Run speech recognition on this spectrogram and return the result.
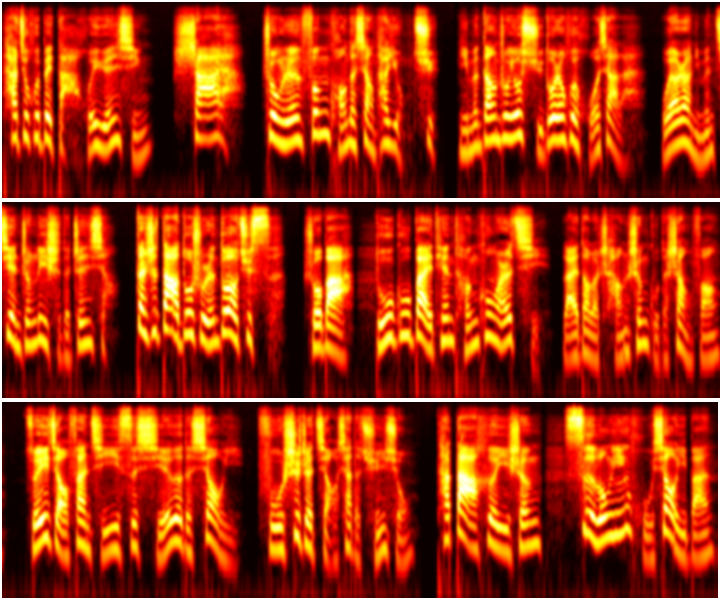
他就会被打回原形。杀呀！众人疯狂的向他涌去。你们当中有许多人会活下来，我要让你们见证历史的真相。但是大多数人都要去死。说罢，独孤拜天腾空而起，来到了长生谷的上方，嘴角泛起一丝邪恶的笑意，俯视着脚下的群雄。他大喝一声，似龙吟虎啸一般，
